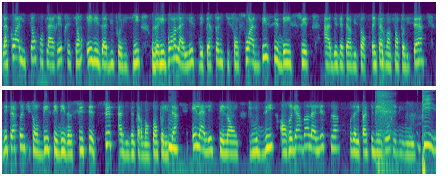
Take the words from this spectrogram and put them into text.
La coalition contre la répression et les abus policiers. Vous allez voir la liste des personnes qui sont soit décédées suite à des interventions, interventions policières, des personnes qui sont décédées d'un suicide suite à des interventions policières, mm. et la liste est longue. Je vous dis, en regardant la liste, là, vous allez passer des jours et des nuits. Puis,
